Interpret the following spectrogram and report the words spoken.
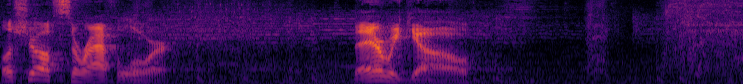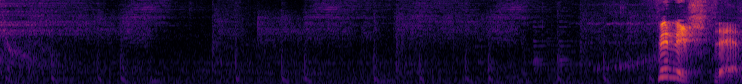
Let's show off Seraph lore. There we go. Finish them!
